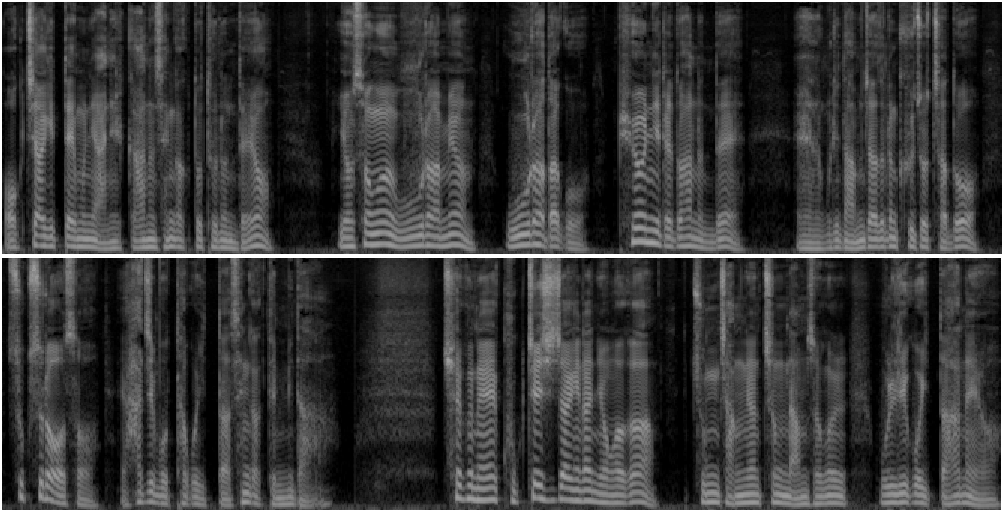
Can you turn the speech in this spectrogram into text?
억제하기 때문이 아닐까 하는 생각도 드는데요. 여성은 우울하면 우울하다고 표현이라도 하는데 예, 우리 남자들은 그조차도 쑥스러워서 하지 못하고 있다 생각됩니다. 최근에 국제시장이란 영화가 중장년층 남성을 울리고 있다 하네요.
